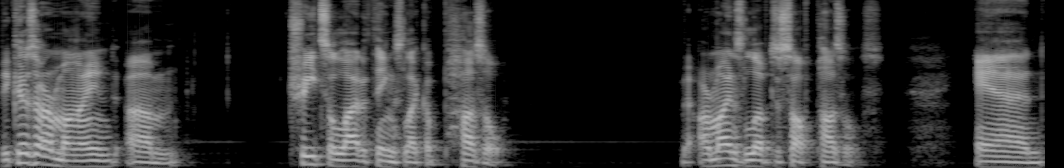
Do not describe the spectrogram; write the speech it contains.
because our mind um, treats a lot of things like a puzzle. Our minds love to solve puzzles. And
